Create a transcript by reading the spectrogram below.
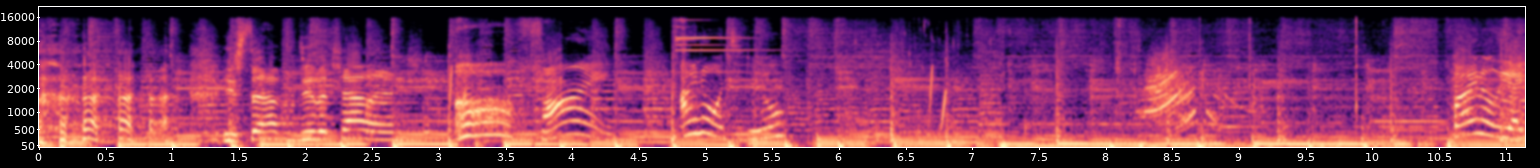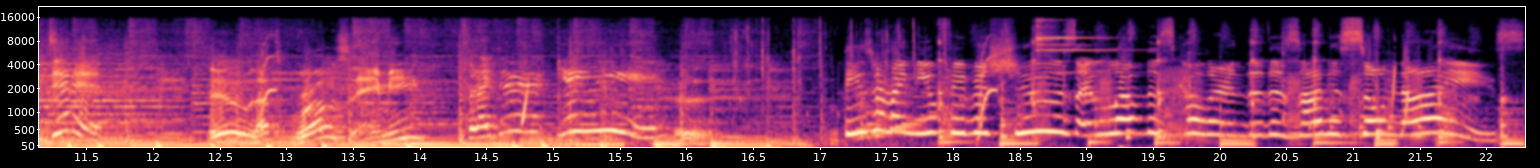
you still have to do the challenge. Oh, fine. I know what to do. Finally, I did it. Ew, that's gross, Amy. But I did it. Yay. Ugh. These are my new favorite shoes. I love this color and the design is so nice.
